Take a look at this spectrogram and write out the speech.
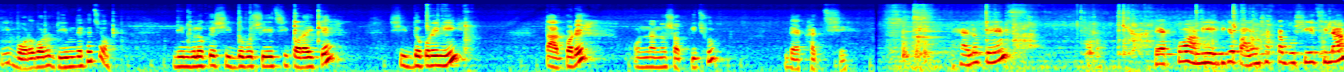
কি বড় বড় ডিম দেখেছ? ডিমগুলোকে সিদ্ধ বসিয়েছি কড়াইতে। সিদ্ধ করে নিই। তারপরে অন্যান্য সব কিছু দেখাচ্ছি। হ্যালো ফ্রেন্ডস দেখো, আমি এইদিকে পালং শাকটা বসিয়েছিলাম।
